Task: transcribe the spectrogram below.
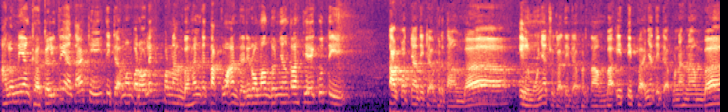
Alumni yang gagal itu yang tadi tidak memperoleh penambahan ketakwaan dari Ramadan yang telah dia ikuti. Takutnya tidak bertambah, ilmunya juga tidak bertambah, itibaknya tidak pernah nambah,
